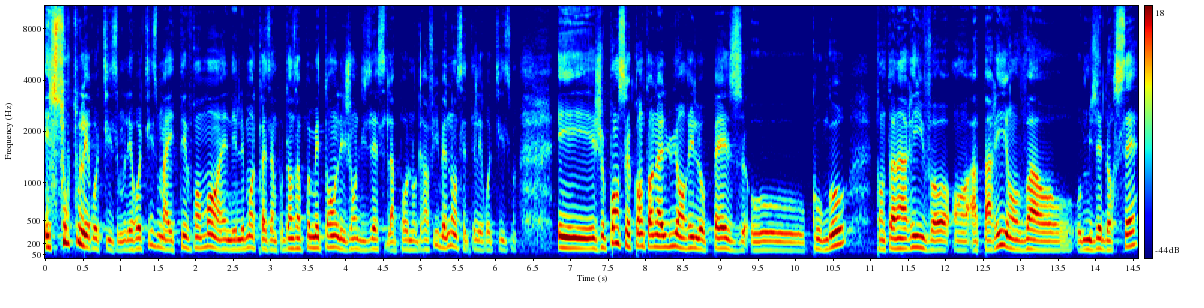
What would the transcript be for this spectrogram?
et surtout l'érotisme. L'érotisme a été vraiment un élément très important. Dans un premier temps, les gens disaient c'est la pornographie, mais non, c'était l'érotisme. Et je pense que quand on a lu Henri Lopez au Congo, quand on arrive à Paris, on va au musée d'Orsay,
